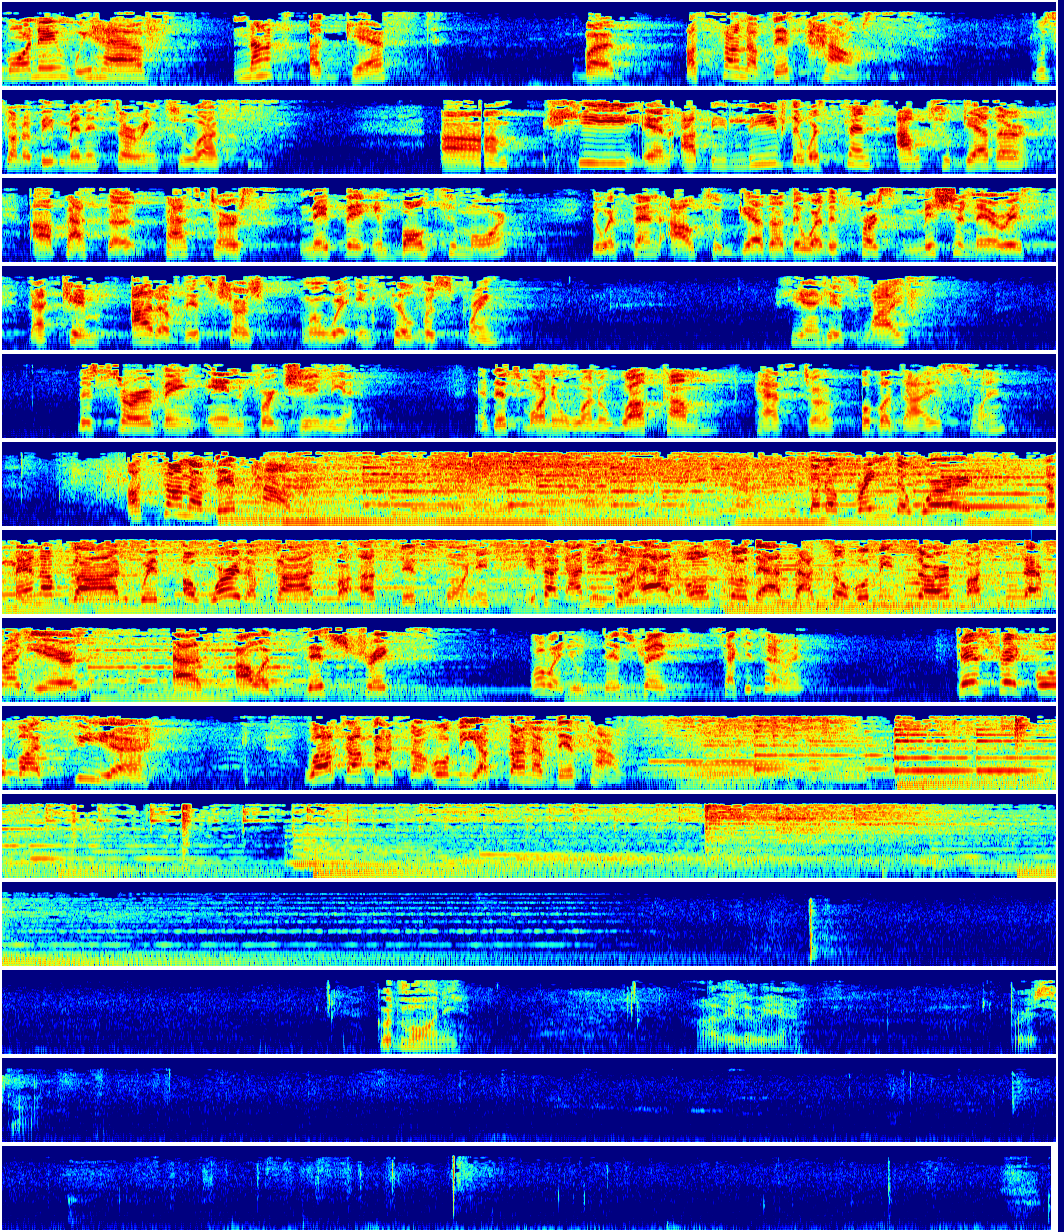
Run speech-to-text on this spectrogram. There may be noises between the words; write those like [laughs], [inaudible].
morning we have not a guest, but a son of this house who's going to be ministering to us. Um, he and I believe they were sent out together, uh, Pastor, Pastor in Baltimore. They were sent out together. They were the first missionaries that came out of this church when we were in Silver Spring. He and his wife, they're serving in Virginia. And this morning we want to welcome Pastor Obadiah Swin, a son of this house. He's going to bring the word the man of God with a word of God for us this morning. In fact, I need to add also that Pastor Obi served for several years as our district, what were you, district secretary? District overseer. Welcome, Pastor Obi, a son of this house. Good morning. Hallelujah. Praise God.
